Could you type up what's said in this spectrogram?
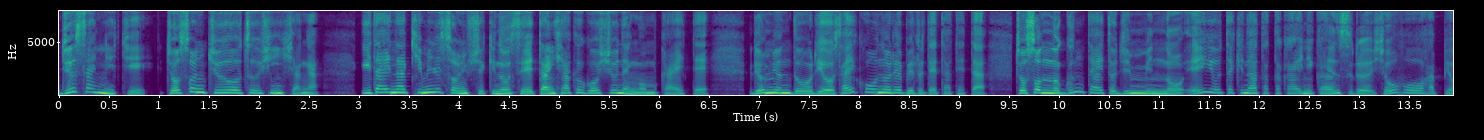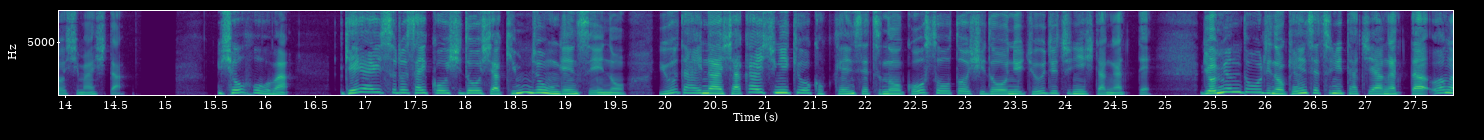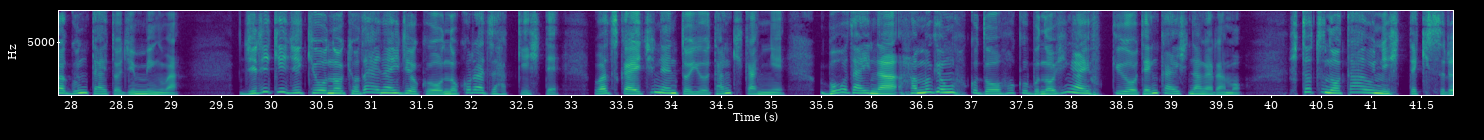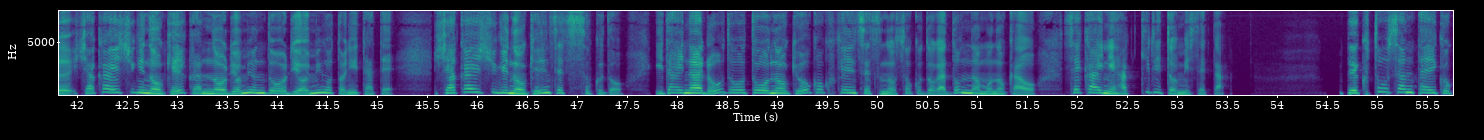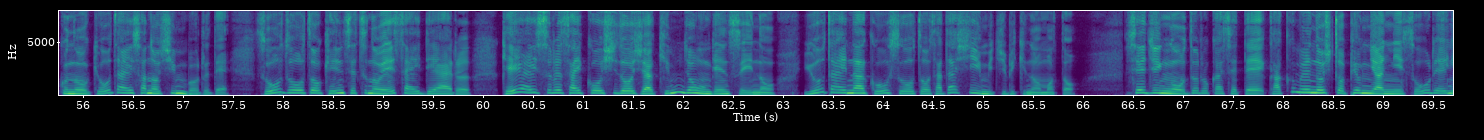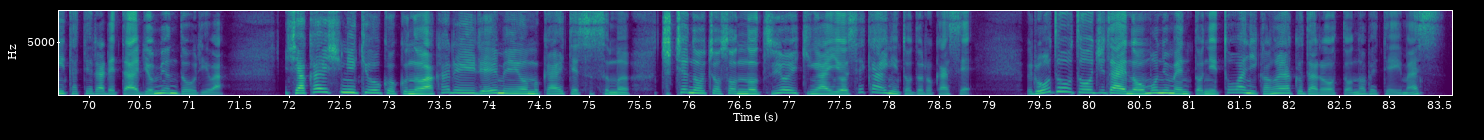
13日、朝鮮中央通信社が、偉大なキミルソン主席の生誕105周年を迎えて、両面通りを最高のレベルで立てた、朝鮮の軍隊と人民の英雄的な戦いに関する商法を発表しました。商法は、敬愛する最高指導者金正恩元帥の雄大な社会主義強国建設の構想と指導に忠実に従って、両面通りの建設に立ち上がった我が軍隊と人民は、自力自強の巨大な威力を残らず発揮して、わずか1年という短期間に、膨大なハムギョン北道北部の被害復旧を展開しながらも、一つのタウンに匹敵する社会主義の景観の両面通りを見事に立て、社会主義の建設速度、偉大な労働党の強国建設の速度がどんなものかを世界にはっきりと見せた。ペクトー山大国の強大さのシンボルで、創造と建設の英才である、敬愛する最高指導者金正恩元帥の雄大な構想と正しい導きのもと、世人を驚かせて革命の首都平壌に壮麗に建てられた両面通りは、社会主義強国の明るい黎明を迎えて進む、チチェの著村の強い気概を世界に轟かせ、労働党時代のモニュメントに永遠に輝くだろうと述べています。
